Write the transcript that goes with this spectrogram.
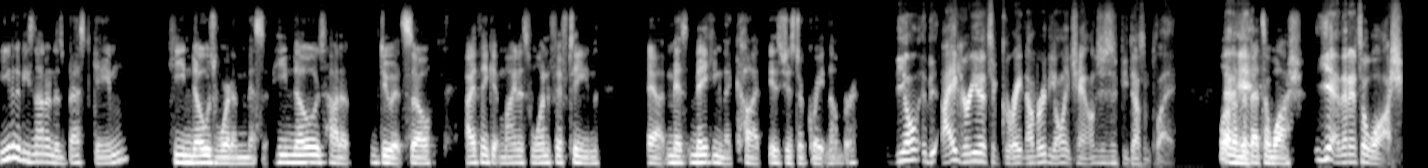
Even if he's not on his best game, he knows where to miss it. He knows how to do it. So I think at minus 115, uh, miss, making the cut is just a great number. The only I agree that's a great number. The only challenge is if he doesn't play. Well, then it, that's a wash. Yeah, then it's a wash,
